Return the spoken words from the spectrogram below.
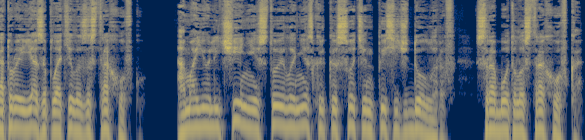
которые я заплатила за страховку. А мое лечение стоило несколько сотен тысяч долларов, сработала страховка.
